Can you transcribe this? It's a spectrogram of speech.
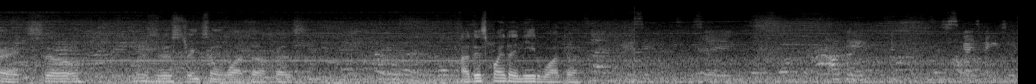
Alright, so let's just drink some water because at this point I need water. So, okay. This guy's making cheese.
